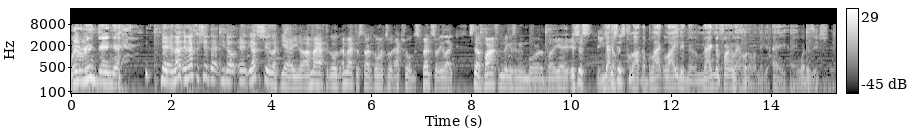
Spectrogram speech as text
where ring ding at? Yeah, and, that, and that's the shit that you know. And that's the shit like, yeah, you know, I might have to go. I might have to start going to an actual dispensary, like instead of buying from niggas anymore. But yeah, it's just You gotta just- pull out the black light and the magnifying. Like, hold on, nigga. Hey, hey, what is this shit?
